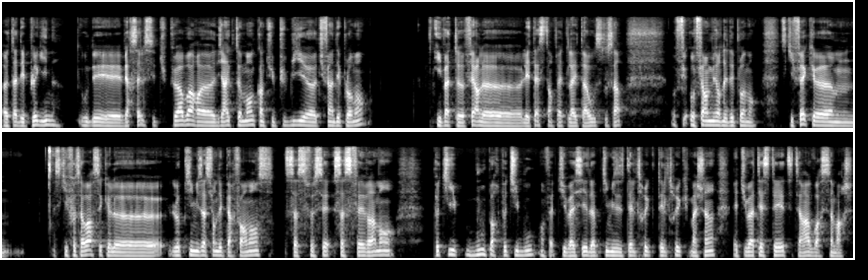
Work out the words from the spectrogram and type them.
tu as des plugins ou des Vercel, si tu peux avoir directement quand tu publies, tu fais un déploiement, il va te faire le, les tests en fait, Lighthouse, tout ça, au, au, fur et à mesure des déploiements. Ce qui fait que ce qu'il faut savoir, c'est que l'optimisation des performances, ça se, fait, ça se fait vraiment petit bout par petit bout. En fait, tu vas essayer d'optimiser tel truc, tel truc, machin, et tu vas tester, etc., voir si ça marche.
